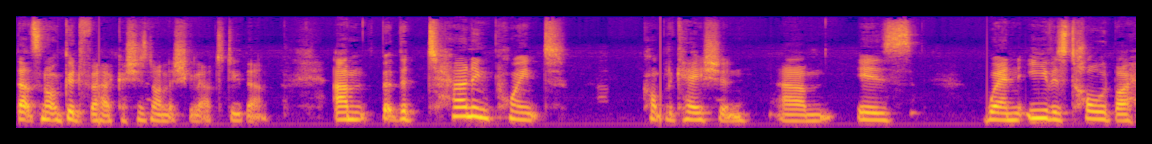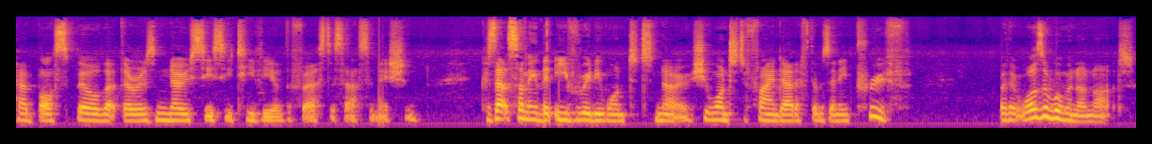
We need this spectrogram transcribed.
that's not good for her because she's not actually allowed to do that. Um, but the turning point complication um, is when Eve is told by her boss Bill that there is no CCTV of the first assassination, because that's something that Eve really wanted to know. She wanted to find out if there was any proof, whether it was a woman or not.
